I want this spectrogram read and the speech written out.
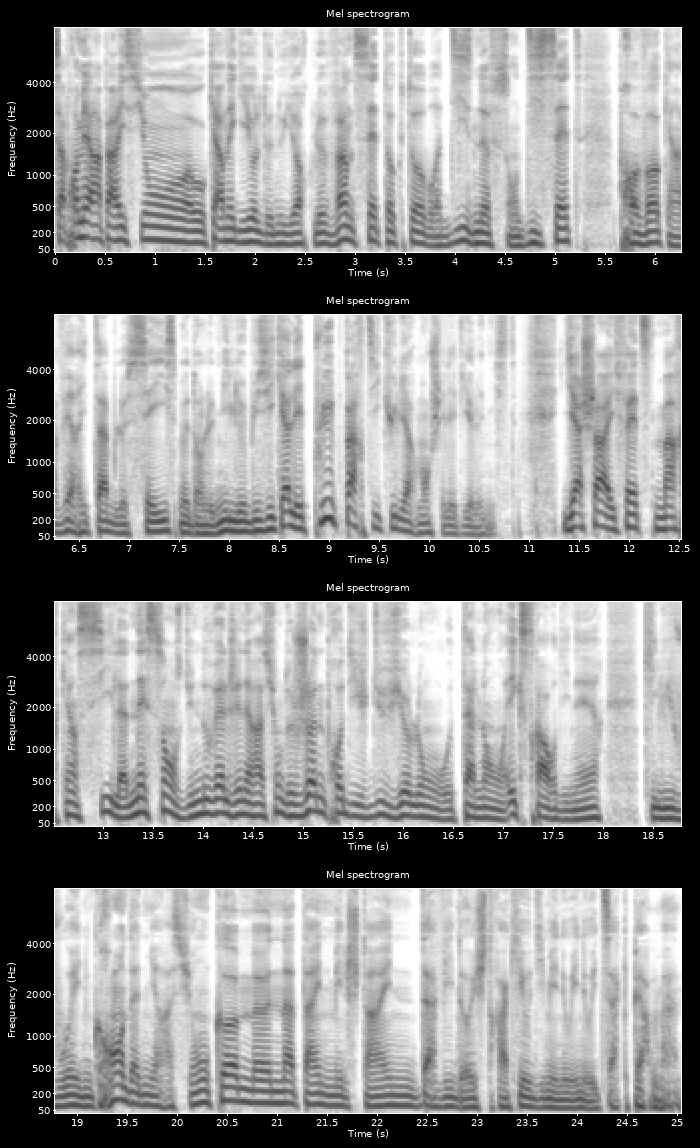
Sa première apparition au Carnegie Hall de New York le 27 octobre 1917 provoque un véritable séisme dans le milieu musical et plus particulièrement chez les violonistes. Yasha Heifetz marque ainsi la naissance d'une nouvelle génération de jeunes prodiges du violon au talent extraordinaire qui lui vouaient une grande admiration comme Nathan Milstein, David Oistrakh, Yehudi Menuhin ou Isaac Perlman.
